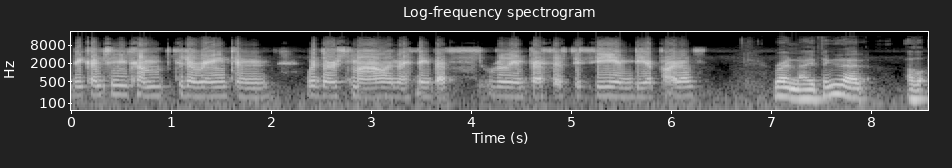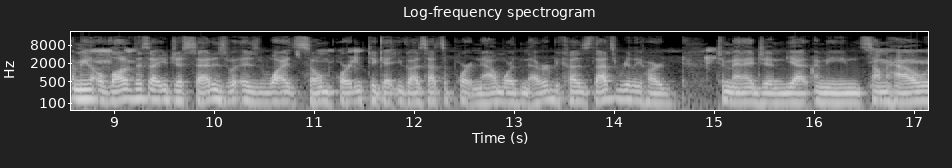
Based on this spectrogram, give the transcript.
they continue to come to the rink and with their smile, and I think that's really impressive to see and be a part of. Right, and I think that I mean a lot of this that you just said is is why it's so important to get you guys that support now more than ever because that's really hard to manage and yet I mean somehow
